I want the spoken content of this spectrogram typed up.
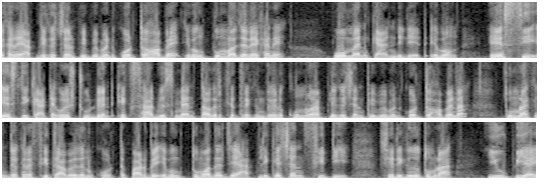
এখানে অ্যাপ্লিকেশান ফি পেমেন্ট করতে হবে এবং তোমরা যারা এখানে ওম্যান ক্যান্ডিডেট এবং SC ST category student ex serviceman তাদের ক্ষেত্রে কিন্তু এখানে কোনো অ্যাপ্লিকেশান ফি পেমেন্ট করতে হবে না। তোমরা কিন্তু এখানে ফিতে আবেদন করতে পারবে এবং তোমাদের যে অ্যাপ্লিকেশান ফিটি সেটি কিন্তু তোমরা ইউপিআই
